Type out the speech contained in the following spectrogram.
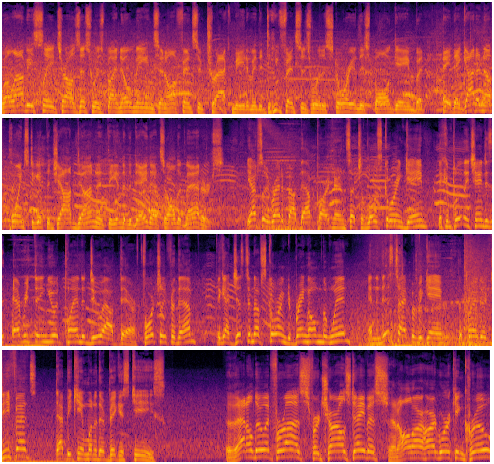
Well, obviously, Charles, this was by no means an offensive track meet. I mean, the defenses were the story in this ball game, but hey, they got enough points to get the job done, and at the end of the day, that's all that matters. You're absolutely right about that, partner. In such a low-scoring game, it completely changes everything you had planned to do out there. Fortunately for them, they got just enough scoring to bring home the win, and in this type of a game, to play their defense, that became one of their biggest keys. That'll do it for us, for Charles Davis and all our hardworking crew.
